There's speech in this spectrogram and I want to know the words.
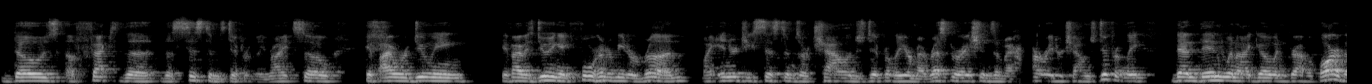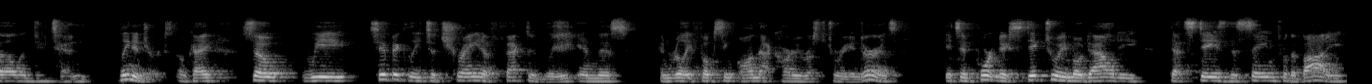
those affect the the systems differently right? So if i were doing if I was doing a 400 meter run, my energy systems are challenged differently, or my respirations and my heart rate are challenged differently than then when I go and grab a barbell and do 10 clean and jerks. Okay. So we typically to train effectively in this and really focusing on that cardiorespiratory endurance, it's important to stick to a modality that stays the same for the body.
